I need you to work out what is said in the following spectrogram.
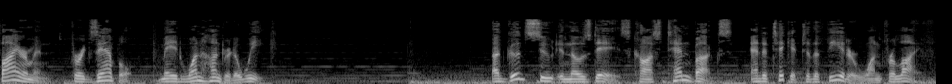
Firemen, for example, made 100 a week. A good suit in those days cost 10 bucks and a ticket to the theater won for life.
